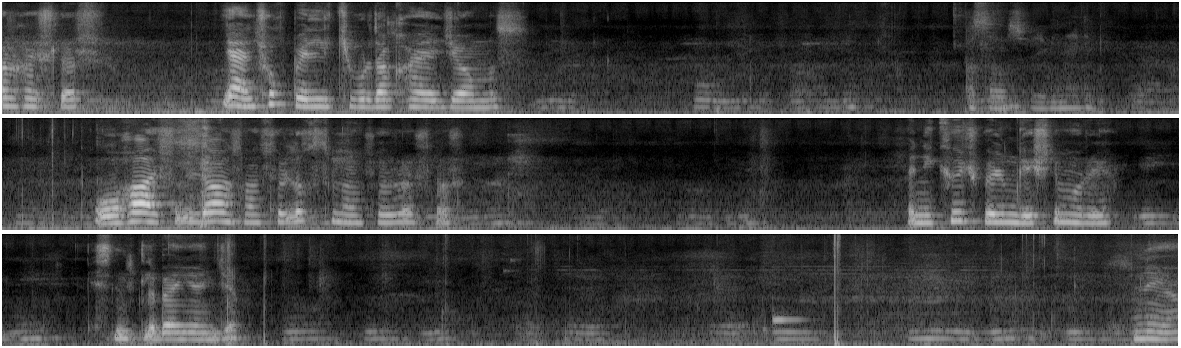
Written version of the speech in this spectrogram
Arkadaşlar. Yani çok belli ki buradan kayacağımız. Asansöre binelim. Oha şimdi daha asansörlü kısımdaymış arkadaşlar. Ben 2-3 bölüm geçtim orayı. Kesinlikle ben yeneceğim. Ne ya?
